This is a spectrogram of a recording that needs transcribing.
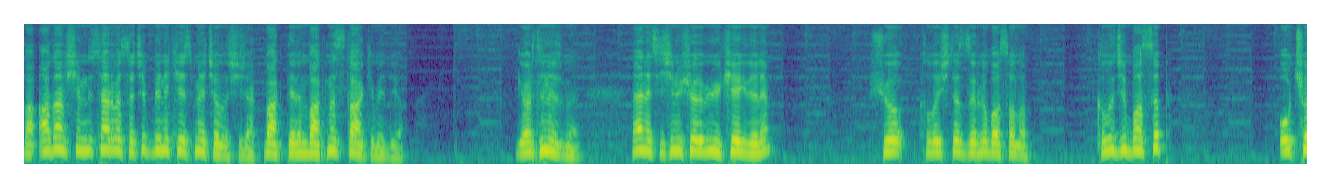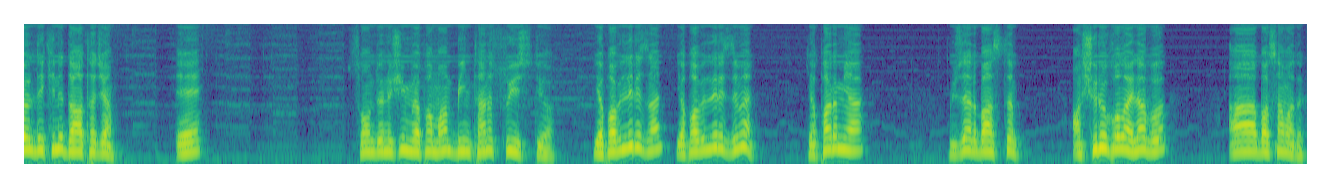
Bak adam şimdi serbest açıp beni kesmeye çalışacak. Bak dedim bak nasıl takip ediyor. Gördünüz mü? Her neyse şimdi şöyle bir ülkeye gidelim. Şu kılıçta zırhı basalım. Kılıcı basıp o çöldekini dağıtacağım. E son dönüşüm yapamam. Bin tane su istiyor. Yapabiliriz lan. Yapabiliriz değil mi? Yaparım ya. Güzel bastım. Aşırı kolay la bu. Aa basamadık.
